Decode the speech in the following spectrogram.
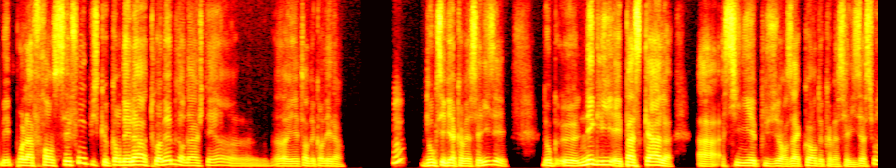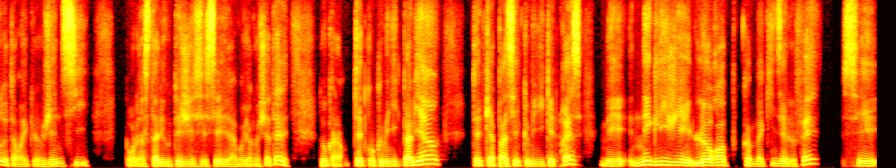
Mais pour la France, c'est faux, puisque Candela, toi-même, tu en as acheté un, euh, un ordinateur de Candela. Mmh. Donc, c'est bien commercialisé. Donc, euh, et Pascal a signé plusieurs accords de commercialisation, notamment avec euh, Gensi, pour l'installer au TGCC à Bruyères-le-Châtel. Donc, alors, peut-être qu'on ne communique pas bien, peut-être qu'il n'y a pas assez de communiqué de presse, mais négliger l'Europe comme McKinsey le fait, c'est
